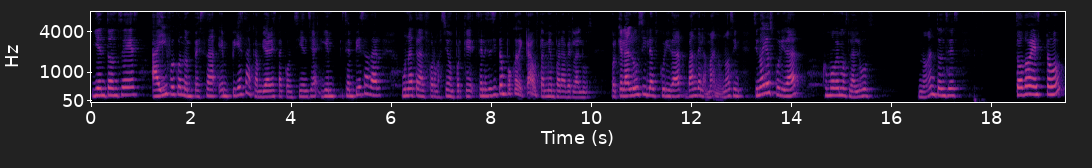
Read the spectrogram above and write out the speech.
Y entonces ahí fue cuando empieza, empieza a cambiar esta conciencia y em, se empieza a dar una transformación, porque se necesita un poco de caos también para ver la luz porque la luz y la oscuridad van de la mano, ¿no? Si, no hay oscuridad, ¿cómo vemos la luz? ¿No? Entonces, todo esto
